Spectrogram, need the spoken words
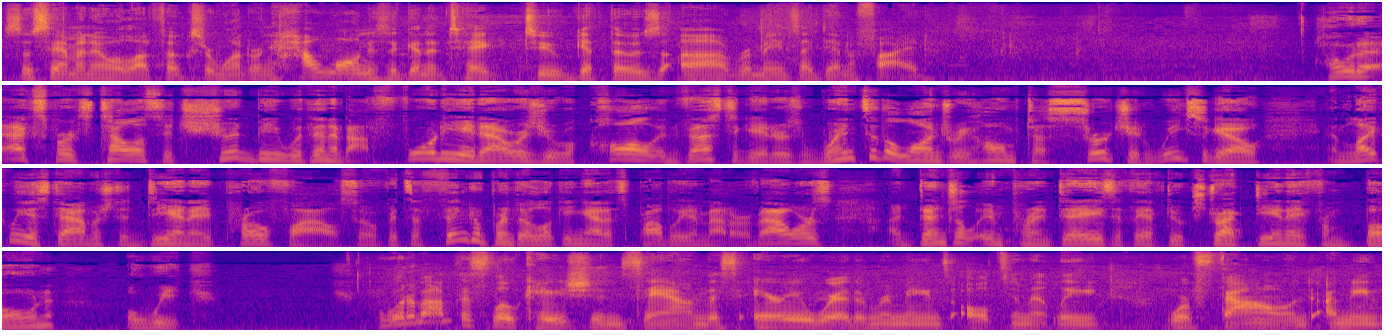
So, Sam, I know a lot of folks are wondering how long is it going to take to get those uh, remains identified? Hoda experts tell us it should be within about 48 hours. You recall investigators went to the Laundrie home to search it weeks ago and likely established a DNA profile. So if it's a fingerprint they're looking at, it's probably a matter of hours. A dental imprint days. If they have to extract DNA from bone, a week. What about this location, Sam? This area where the remains ultimately were found? I mean,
